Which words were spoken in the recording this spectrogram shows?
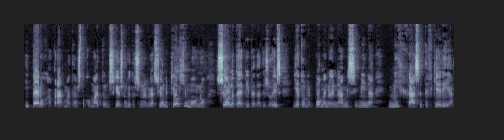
υπέροχα πράγματα στο κομμάτι των σχέσεων και των συνεργασιών και όχι μόνο σε όλα τα επίπεδα της ζωής. Για τον επόμενο 1,5 μήνα μην χάσετε ευκαιρία.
